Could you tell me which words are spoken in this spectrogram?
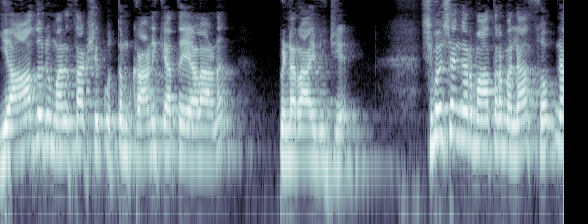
യാതൊരു മനസാക്ഷി കുത്തം കാണിക്കാത്തയാളാണ് പിണറായി വിജയൻ. ശിവശങ്കർ മാത്രമല്ല സ്വപ്ന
